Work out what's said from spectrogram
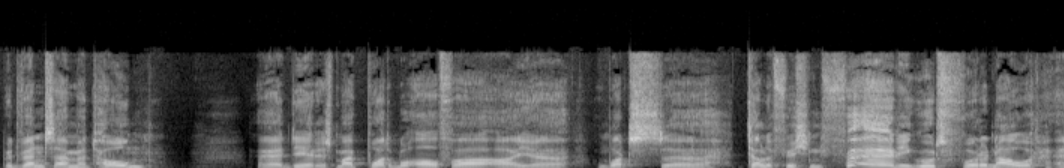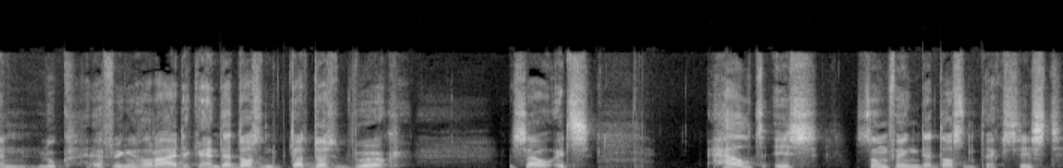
But once I'm at home, uh, there is my portable alpha. I uh, watch uh, television very good for an hour and look, everything is all right again. That doesn't, that doesn't work. So it's, health is something that doesn't exist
